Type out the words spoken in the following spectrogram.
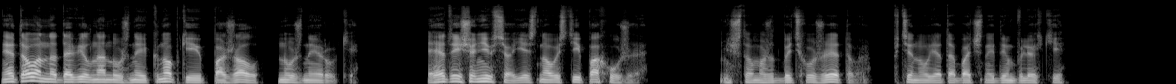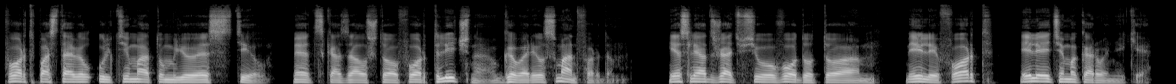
Это он надавил на нужные кнопки и пожал нужные руки. Это еще не все, есть новости и похуже. И что может быть хуже этого? Втянул я табачный дым в легкие. Форд поставил ультиматум US Steel. Эд сказал, что Форд лично говорил с Манфордом. Если отжать всю воду, то или Форд, или эти макаронники.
